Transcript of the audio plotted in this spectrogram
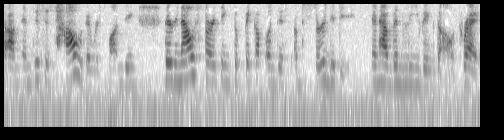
um, and this is how they're responding, they're now starting to pick up on this absurdity and have been leaving the alt-right.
